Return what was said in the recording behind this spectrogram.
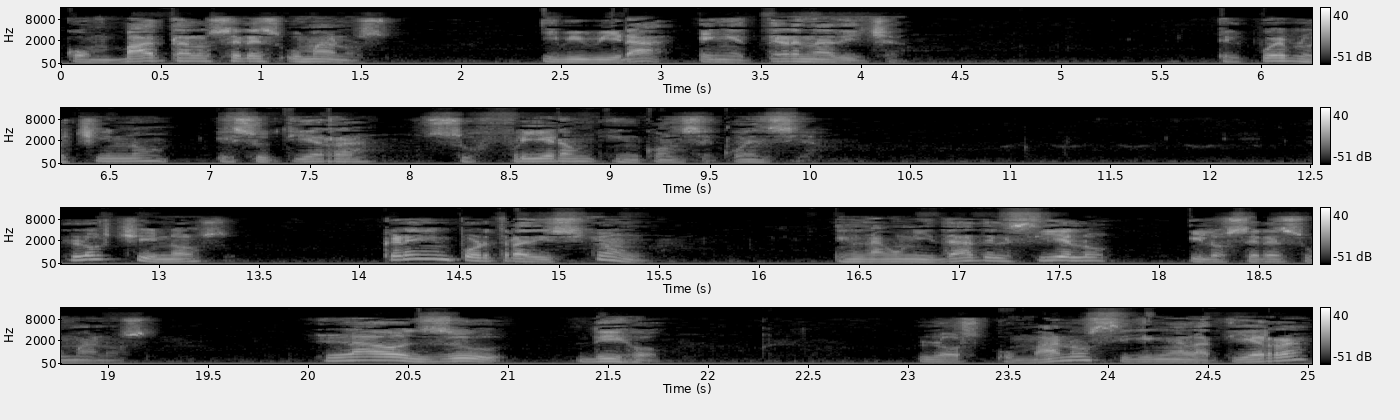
combata a los seres humanos y vivirá en eterna dicha. El pueblo chino y su tierra sufrieron en consecuencia. Los chinos creen por tradición en la unidad del cielo y los seres humanos. Lao Tzu dijo, los humanos siguen a la tierra,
